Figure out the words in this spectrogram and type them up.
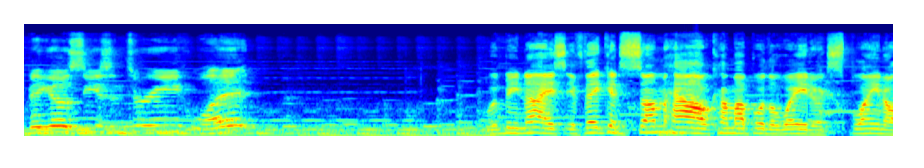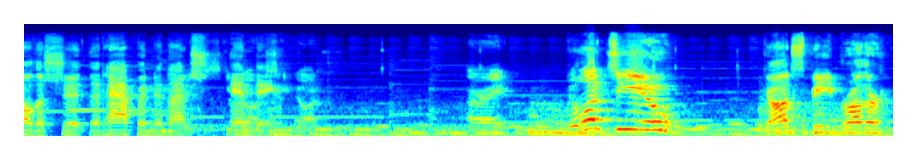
Big O season three, what? Would be nice if they could somehow come up with a way to explain all the shit that happened in that sh- Just going, ending. going. Alright. Good luck to you! Godspeed, brother.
